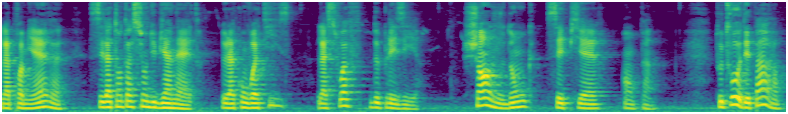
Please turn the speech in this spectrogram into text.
La première, c'est la tentation du bien-être, de la convoitise, la soif de plaisir. Change donc ces pierres en pain. Toutefois, au départ,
